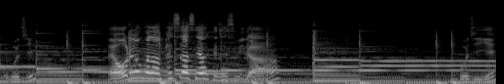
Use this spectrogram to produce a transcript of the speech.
이거 뭐지? 네, 어려운 거나 패스하세요 괜찮습니다 뭐지 이게?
